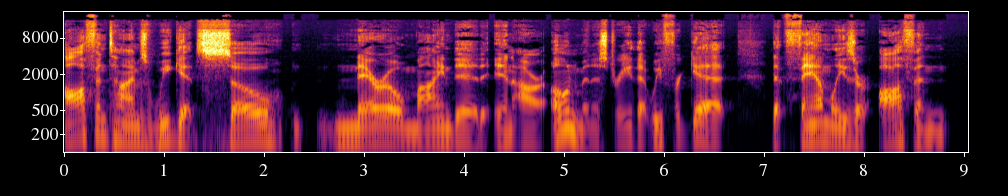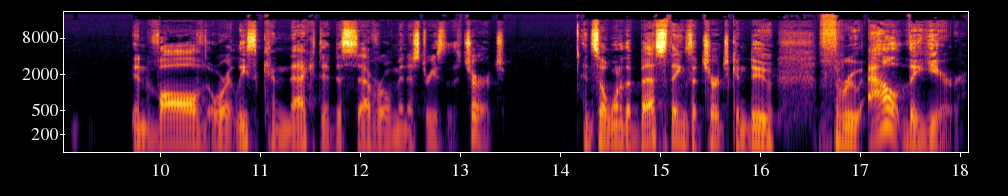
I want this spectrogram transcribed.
oftentimes we get so narrow minded in our own ministry that we forget that families are often involved or at least connected to several ministries of the church. And so one of the best things a church can do throughout the year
